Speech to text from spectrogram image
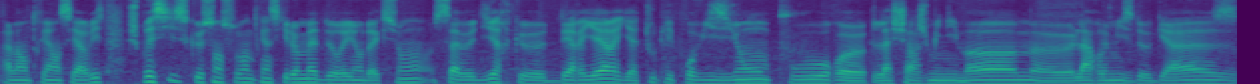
à l'entrée en service. Je précise que 175 km de rayon d'action, ça veut dire que derrière, il y a toutes les provisions pour euh, la charge minimum, euh, la remise de gaz,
